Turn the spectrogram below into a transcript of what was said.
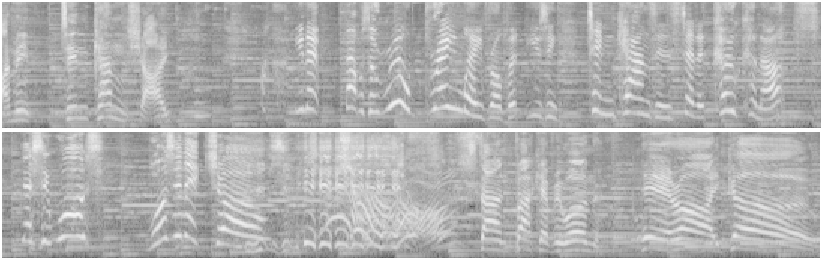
I mean tin can, shy. You know, that was a real brainwave, Robert, using tin cans instead of coconuts. Yes, it was! Wasn't it, Charles? Stand back, everyone. Here I go.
